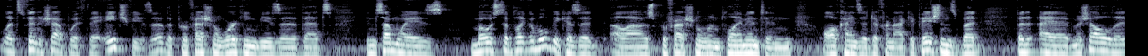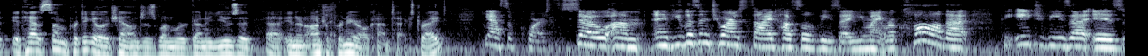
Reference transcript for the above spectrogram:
let's finish up with the H visa, the professional working visa, that's in some ways most applicable because it allows professional employment in all kinds of different occupations. But, but uh, Michele, it, it, has some particular challenges when we're going to use it uh, in an entrepreneurial context, right? Yes, of course. So, um, and if you listen to our side hustle visa, you might recall that the H visa is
